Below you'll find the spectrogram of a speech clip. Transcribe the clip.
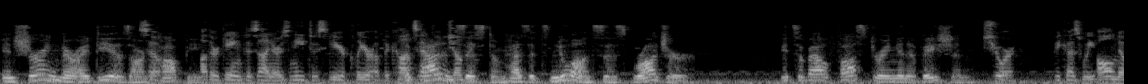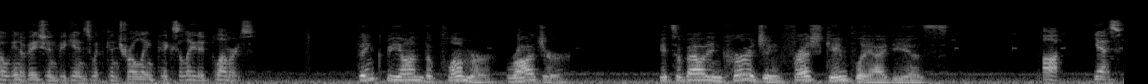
ensuring their ideas aren't So, copied. other game designers need to steer clear of the The concept of patent jumping. system has its nuances, Roger. It's about fostering innovation. Sure, because we all know innovation begins with controlling pixelated plumbers. Think beyond the plumber, Roger. It's about encouraging fresh gameplay ideas. Ah, yes,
